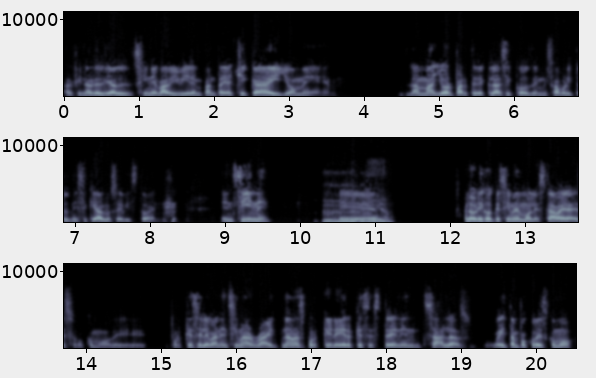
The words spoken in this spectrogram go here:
Al final del día el cine va a vivir en pantalla chica y yo me... La mayor parte de clásicos de mis favoritos ni siquiera los he visto en, en cine. Mm, eh, lo único que sí me molestaba era eso, como de ¿por qué se le van encima a Wright nada más por querer que se estrenen salas? Güey, tampoco es como,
